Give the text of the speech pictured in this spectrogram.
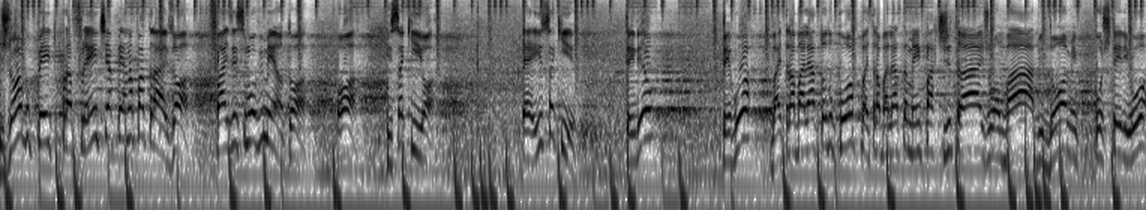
joga o peito para frente e a perna para trás, ó. Faz esse movimento, ó. Ó, isso aqui, ó. É isso aqui. Entendeu? Pegou? Vai trabalhar todo o corpo, vai trabalhar também parte de trás, lombar, abdômen, posterior,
